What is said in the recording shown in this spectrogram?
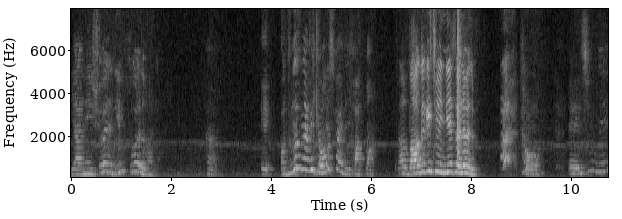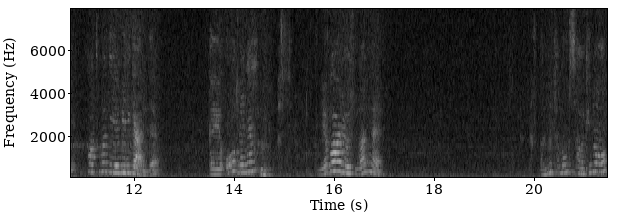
Yani şöyle diyeyim soyadım Ali. Ha. E, adınız ne peki onu söyleyin. Fatma. Ya dalga geçmeyin diye söylemedim. tamam. E, şimdi Fatma diye biri geldi. E, o benim... Niye bağırıyorsun anne? Anne tamam sakin ol.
